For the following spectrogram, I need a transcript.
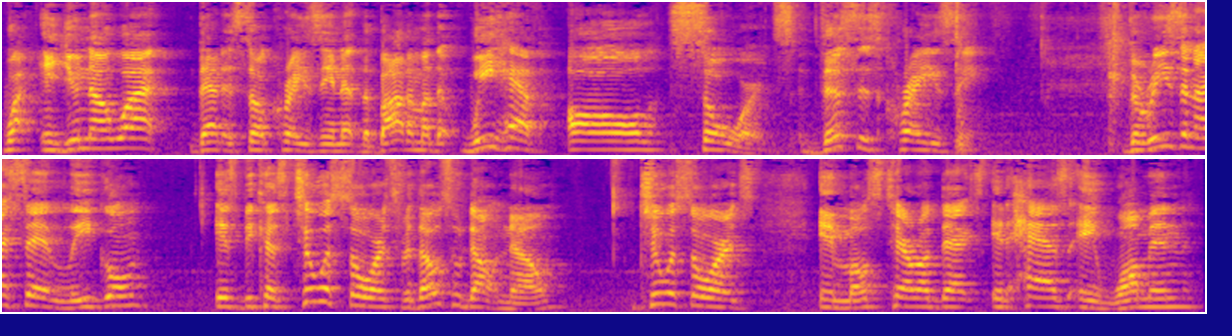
What and you know what? That is so crazy. And at the bottom of the we have all swords. This is crazy. The reason I said legal is because two of swords, for those who don't know, two of swords in most tarot decks, it has a woman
